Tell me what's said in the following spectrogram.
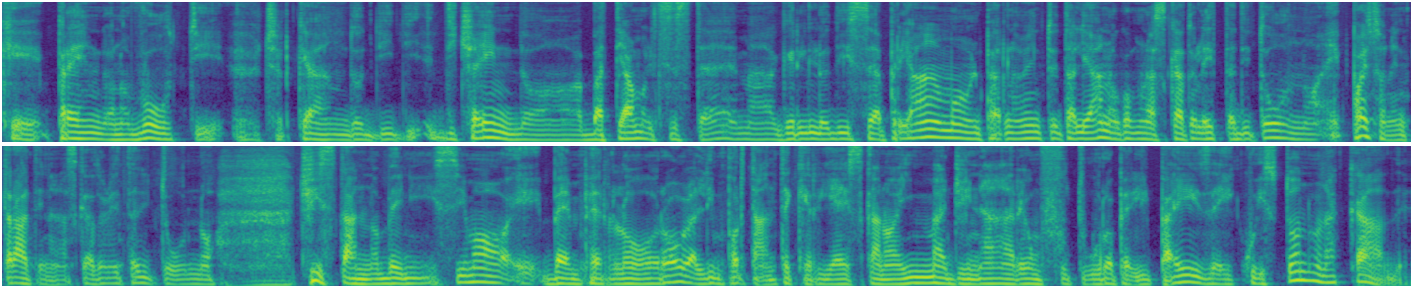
che prendono voti eh, cercando di, di, dicendo abbattiamo il sistema, Grillo disse apriamo il Parlamento italiano come una scatoletta di tonno e poi sono entrati nella scatoletta di tonno, ci stanno benissimo e ben per loro, l'importante è che riescano a immaginare un futuro per il paese e questo non accade.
